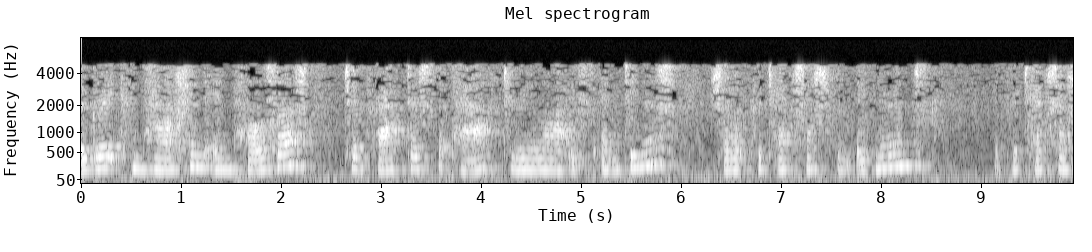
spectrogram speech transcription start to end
The great compassion impels us to practice the path to realize emptiness, so it protects us from ignorance. It protects us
